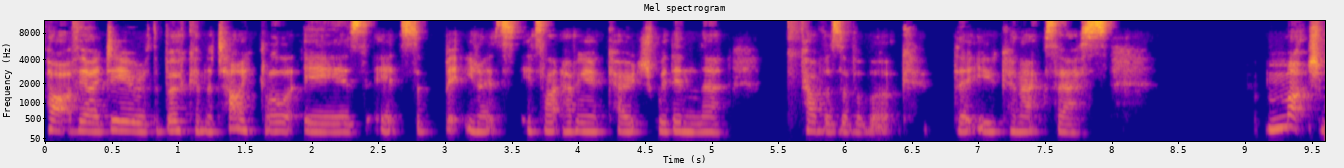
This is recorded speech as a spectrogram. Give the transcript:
part of the idea of the book and the title is it's a bit, you know, it's it's like having a coach within the covers of a book that you can access much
